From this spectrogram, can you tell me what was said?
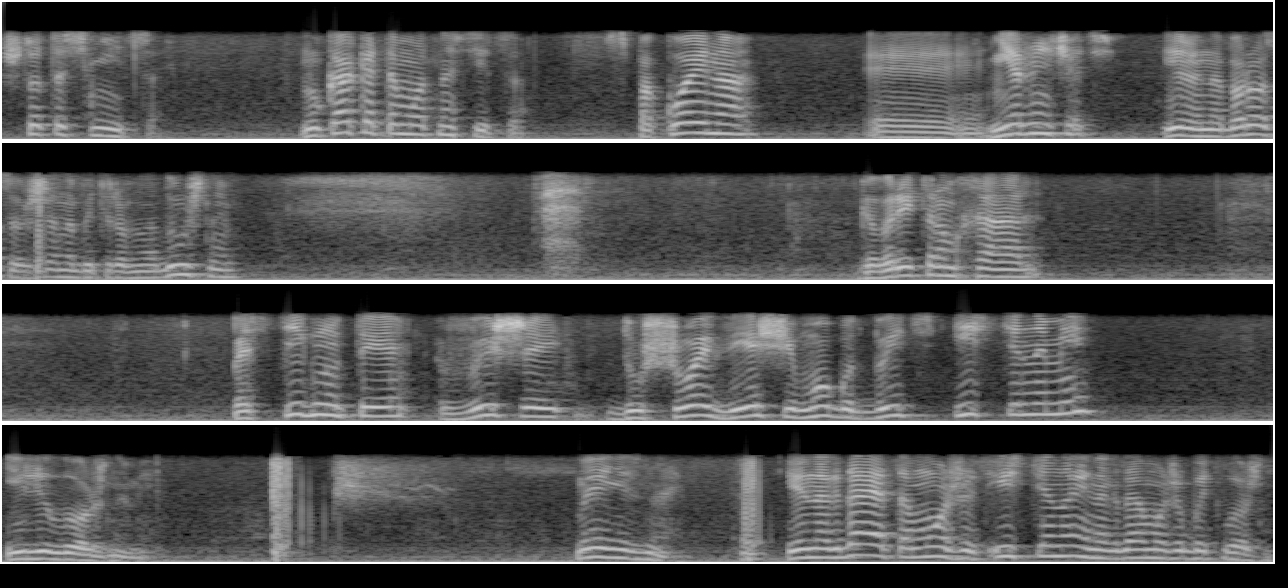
что-то снится. Ну как к этому относиться? Спокойно, э, нервничать или наоборот совершенно быть равнодушным. Говорит Рамхаль, постигнутые высшей душой вещи могут быть истинными или ложными. Мы не знаем. Иногда это может истина, иногда может быть ложно.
